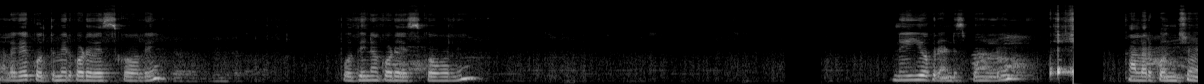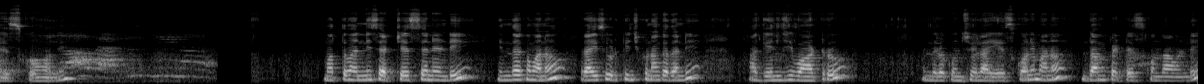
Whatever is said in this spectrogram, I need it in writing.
అలాగే కొత్తిమీర కూడా వేసుకోవాలి. పుదీనా కూడా వేసుకోవాలి. నెయ్యి ఒక రెండు స్పూన్లు. కలర్ కొంచెం వేసుకోవాలి. మొత్తం అన్నీ సెట్ చేసానండి ఇందాక మనం రైస్ ఉడికించుకున్నాం కదండి ఆ గంజి వాటరు ఇందులో కొంచెం ఇలా వేసుకొని మనం దమ్ పెట్టేసుకుందామండి.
